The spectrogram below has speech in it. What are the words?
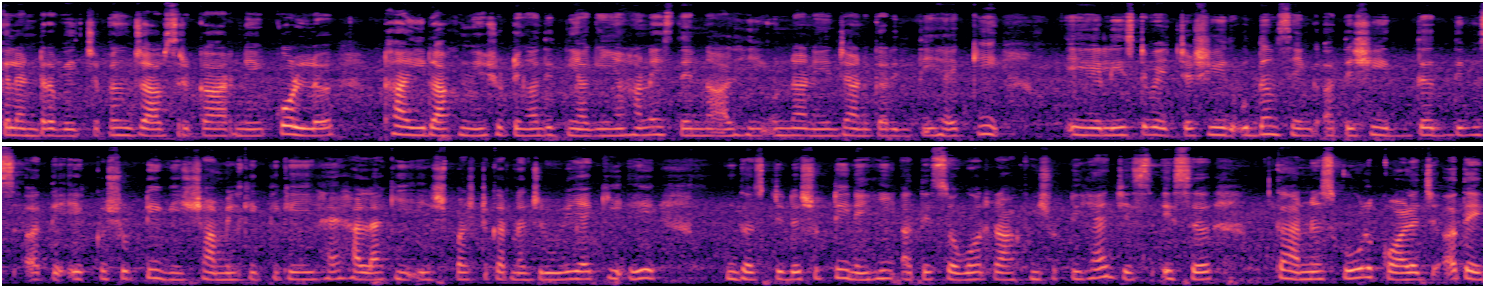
ਕੈਲੰਡਰ ਵਿੱਚ ਪੰਜਾਬ ਸਰਕਾਰ ਨੇ ਕੁੱਲ 28 ਰਾਖਵੀਆਂ ਛੁੱਟੀਆਂ ਦਿੱਤੀਆਂ ਗਈਆਂ ਹਨ। ਇਸ ਦੇ ਨਾਲ ਹੀ ਉਹਨਾਂ ਨੇ ਜਾਣਕਾਰੀ ਦਿੱਤੀ ਹੈ ਕਿ ਇਹ ਲਿਸਟ ਵਿੱਚ ਸ਼ਹੀਦ ਊਧਮ ਸਿੰਘ ਅਤੇ ਸ਼ਹੀਦ ਦਿਵਸ ਅਤੇ ਇੱਕ ਛੁੱਟੀ ਵੀ ਸ਼ਾਮਿਲ ਕੀਤੀ ਗਈ ਹੈ। ਹਾਲਾਂਕਿ ਇਹ ਸਪਸ਼ਟ ਕਰਨਾ ਜ਼ਰੂਰੀ ਹੈ ਕਿ ਇਹ ਗਜ਼ਟਿਡ ਛੁੱਟੀ ਨਹੀਂ ਅਤੇ ਸਗੋਂ ਰਾਖਵੀਂ ਛੁੱਟੀ ਹੈ, ਜਿਸ ਇਸ ਕਾਰਨ ਸਕੂਲ, ਕਾਲਜ ਅਤੇ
